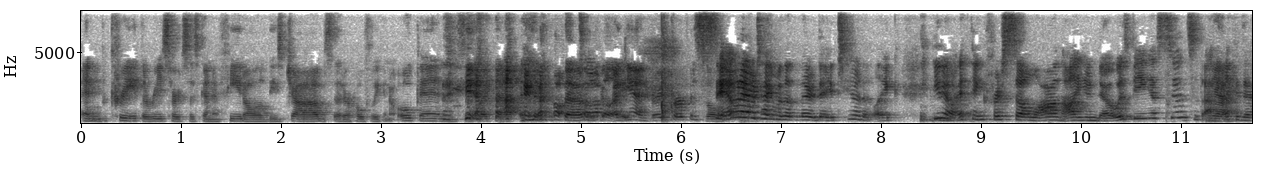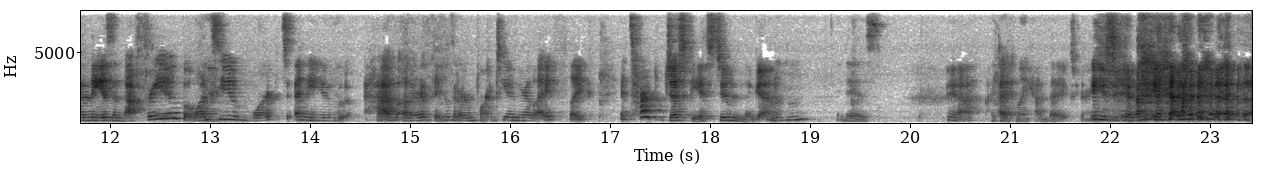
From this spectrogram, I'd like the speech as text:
and create the research that's going to feed all of these jobs that are hopefully going to open and stuff Yeah, like that. I know, so totally. again, very purposeful. Sam and I were talking about that the other day too. That like you know, I think for so long all you know is being a student, so that Yeah. like identity is enough for you. But once you've worked and you have other things that are important to you in your life, like it's hard to just be a student again. hmm It is. Yeah, I definitely had that You experience. did.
